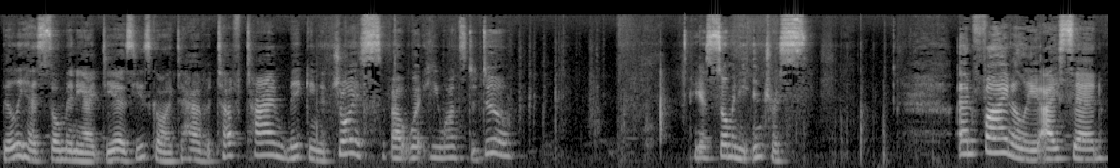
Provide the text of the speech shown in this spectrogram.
Billy has so many ideas, he's going to have a tough time making a choice about what he wants to do. He has so many interests. And finally, I said,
